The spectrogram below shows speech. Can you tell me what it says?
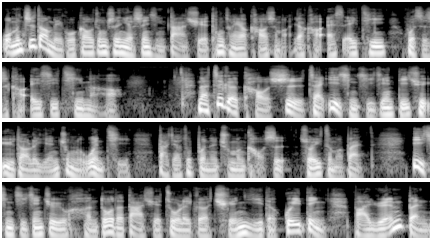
我们知道，美国高中生要申请大学，通常要考什么？要考 SAT 或者是考 ACT 嘛啊。那这个考试在疫情期间的确遇到了严重的问题，大家都不能出门考试，所以怎么办？疫情期间就有很多的大学做了一个权宜的规定，把原本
